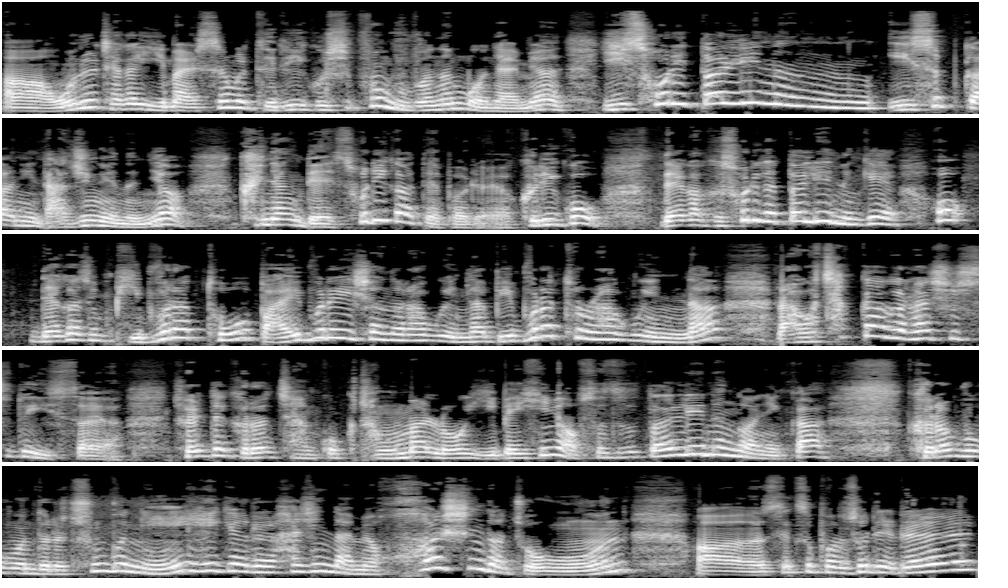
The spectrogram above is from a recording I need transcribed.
어, 오늘 제가 이 말씀을 드리고 싶은 부분은 뭐냐면 이 소리 떨리는 이 습관이 나중에는요 그냥 내 소리가 돼버려요. 그리고 내가 그 소리가 떨리는 게 어 내가 지금 비브라토 바이브레이션을 하고 있나? 비브라토를 하고 있나? 라고 착각을 하실 수도 있어요. 절대 그렇지 않고 정말로 입에 힘이 없어서 떨리는 거니까 그런 부분들을 충분히 해결을 하신다면 훨씬 더 좋은 어, 색소폰 소리를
